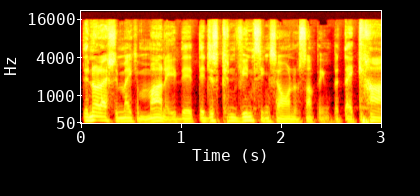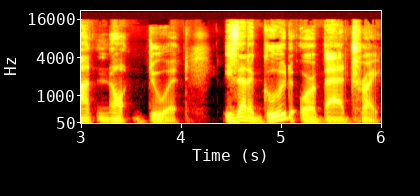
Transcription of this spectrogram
they're not actually making money. They're, they're just convincing someone of something, but they can't not do it. Is that a good or a bad trait?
